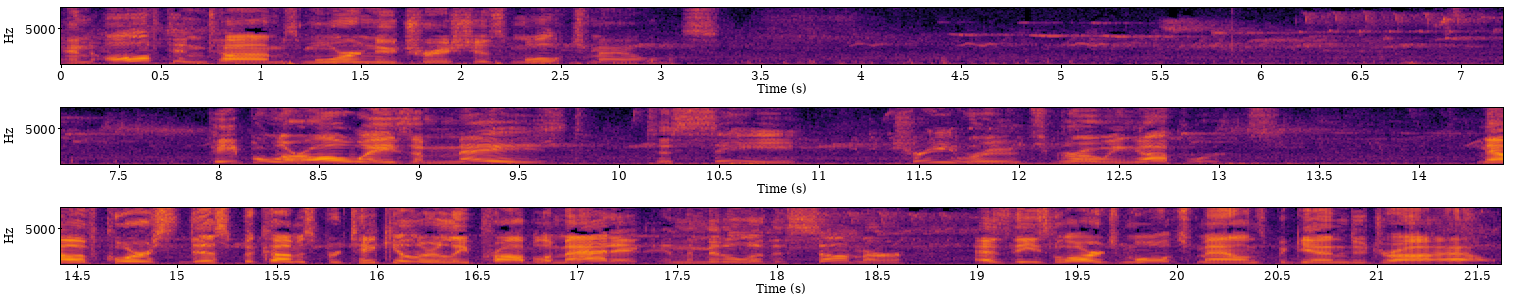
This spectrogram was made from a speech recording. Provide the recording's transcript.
and oftentimes more nutritious mulch mounds. People are always amazed to see tree roots growing upwards. Now, of course, this becomes particularly problematic in the middle of the summer as these large mulch mounds begin to dry out.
